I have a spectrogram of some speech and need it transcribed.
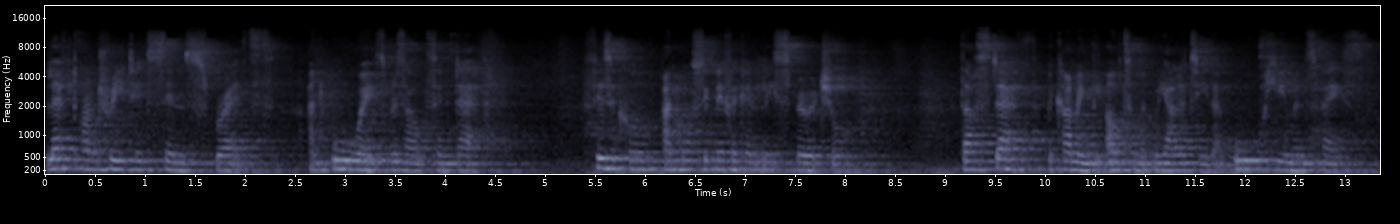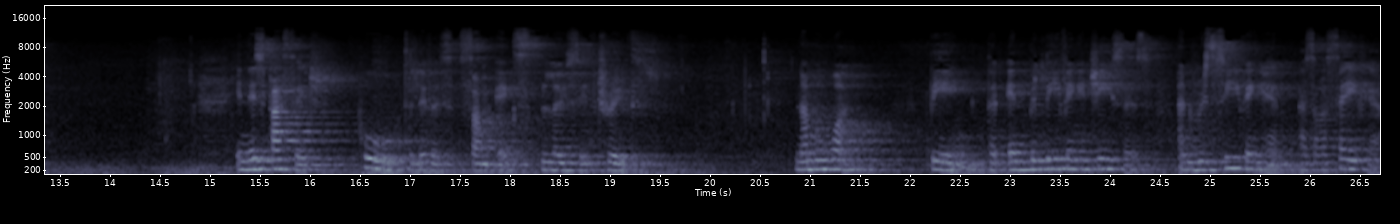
Left untreated, sin spreads and always results in death, physical and more significantly spiritual. Thus, death becoming the ultimate reality that all humans face. In this passage, Paul delivers some explosive truths. Number one, being that in believing in Jesus and receiving him as our Saviour,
